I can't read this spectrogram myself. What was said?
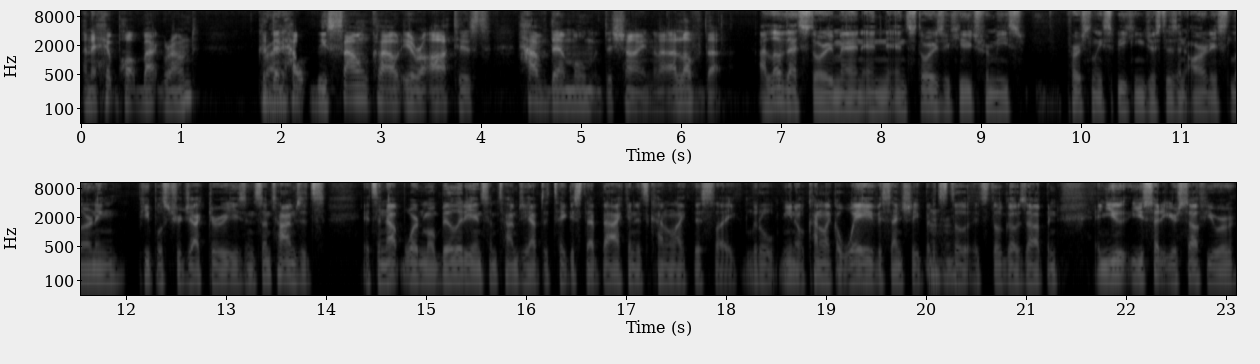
and a hip hop background could then help these SoundCloud era artists have their moment to shine. And I love that. I love that story, man. And and stories are huge for me, personally speaking. Just as an artist, learning people's trajectories, and sometimes it's it's an upward mobility, and sometimes you have to take a step back, and it's kind of like this, like little, you know, kind of like a wave, essentially. But it mm-hmm. still it still goes up. And and you you said it yourself. You were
